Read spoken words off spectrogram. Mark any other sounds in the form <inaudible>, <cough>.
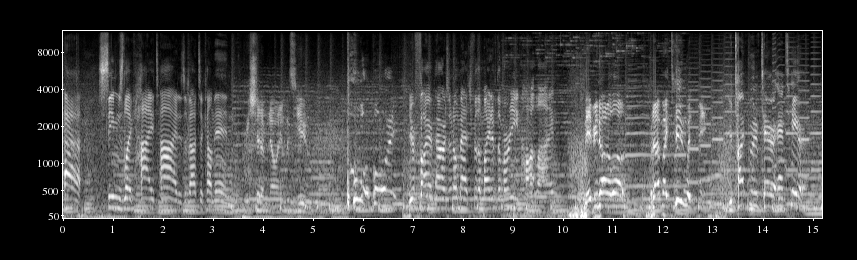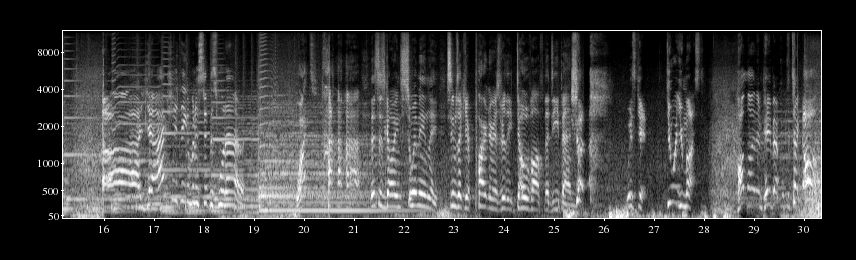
<laughs> Seems like high tide is about to come in. We should have known it was you. Pool Boy! Your firepowers are no match for the might of the Marine hotline. Maybe not alone, but I have my team with me. Your typhoon of terror ends here. Uh, yeah, I actually think I'm gonna sit this one out. What? <laughs> this is going swimmingly. Seems like your partner has really dove off the deep end. Shut Whiskey, do what you must. Hotline and payback will protect all!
